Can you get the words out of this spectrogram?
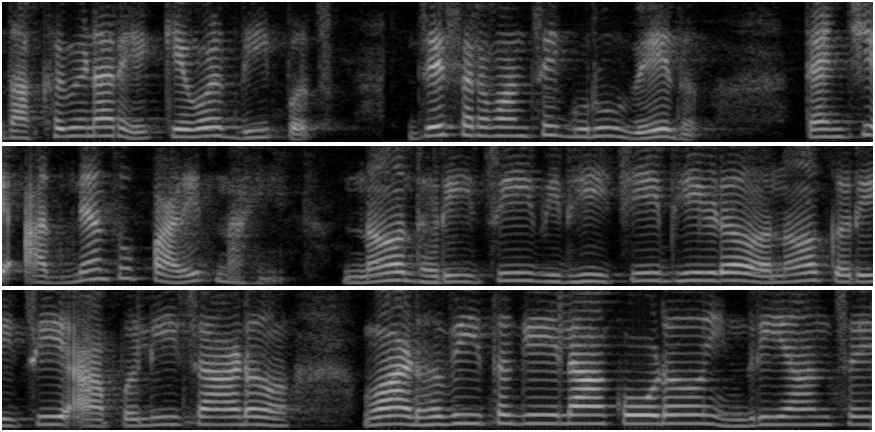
दाखविणारे केवळ दीपच जे सर्वांचे गुरु वेद त्यांची आज्ञा जो पाळीत नाही. न धरीची विधीची भीड न करीची आपली चाड वाढवीत गेला कोड इंद्रियांचे.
